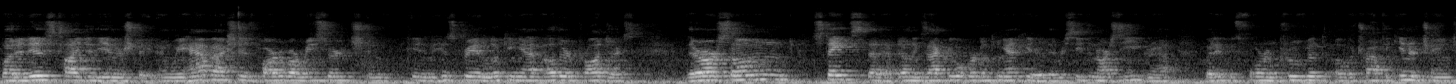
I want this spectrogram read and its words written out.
But it is tied to the interstate, and we have actually, as part of our research in, in history and looking at other projects, there are some states that have done exactly what we're looking at here. They received an RCE grant, but it was for improvement of a traffic interchange,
